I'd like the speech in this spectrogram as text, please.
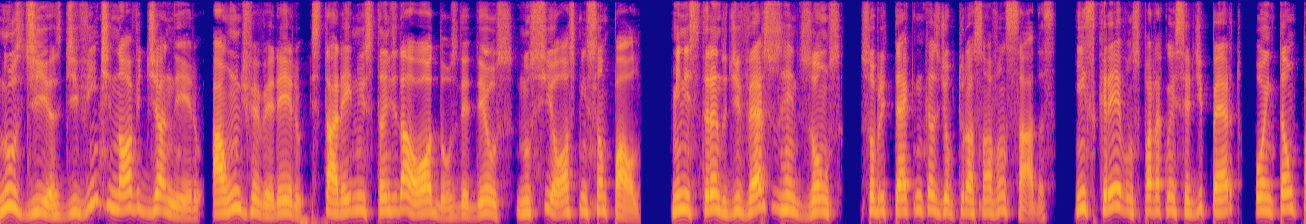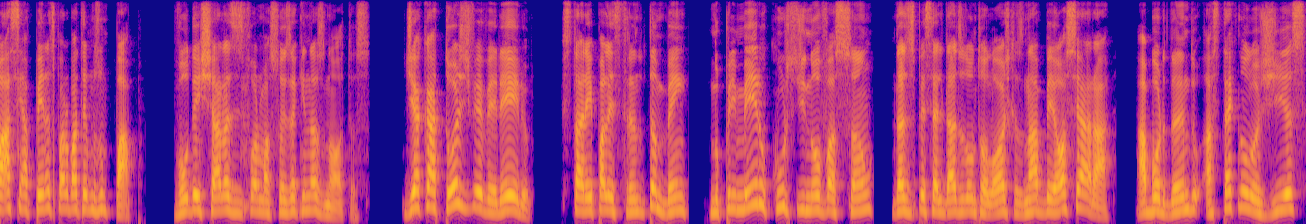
Nos dias de 29 de janeiro a 1 de fevereiro, estarei no estande da Oda, os de Deus, no CIOSP em São Paulo, ministrando diversos hands-ons sobre técnicas de obturação avançadas. Inscrevam-se para conhecer de perto ou então passem apenas para batermos um papo. Vou deixar as informações aqui nas notas. Dia 14 de fevereiro, estarei palestrando também no primeiro curso de inovação das especialidades odontológicas na BO Ceará, abordando as tecnologias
